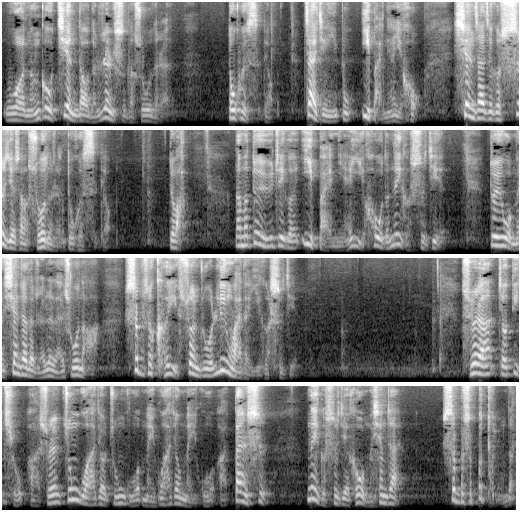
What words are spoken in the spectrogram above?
我能够见到的、认识的所有的人，都会死掉。再进一步，一百年以后，现在这个世界上所有的人都会死掉，对吧？那么，对于这个一百年以后的那个世界，对于我们现在的人类来说呢啊，是不是可以算作另外的一个世界？虽然叫地球啊，虽然中国还叫中国，美国还叫美国啊，但是那个世界和我们现在是不是不同的？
